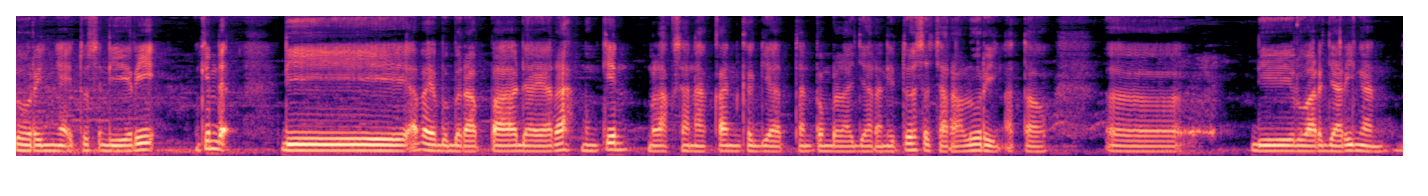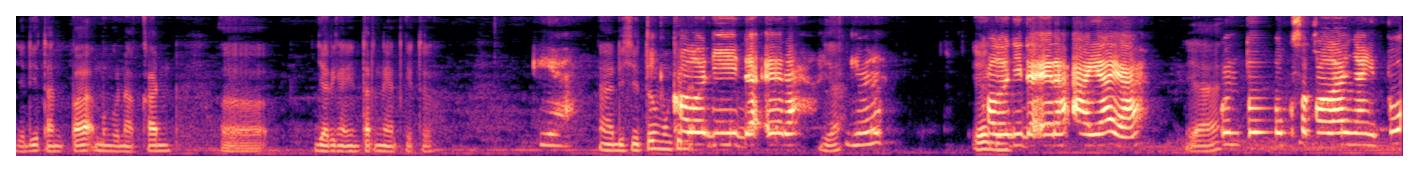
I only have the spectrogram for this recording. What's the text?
luringnya itu sendiri mungkin da- di apa ya beberapa daerah mungkin melaksanakan kegiatan pembelajaran itu secara luring atau eh, di luar jaringan jadi tanpa menggunakan eh, jaringan internet gitu Iya. nah di situ mungkin Kalau di daerah ya gimana? ya Kalau di daerah ayah ya, ya untuk sekolahnya itu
